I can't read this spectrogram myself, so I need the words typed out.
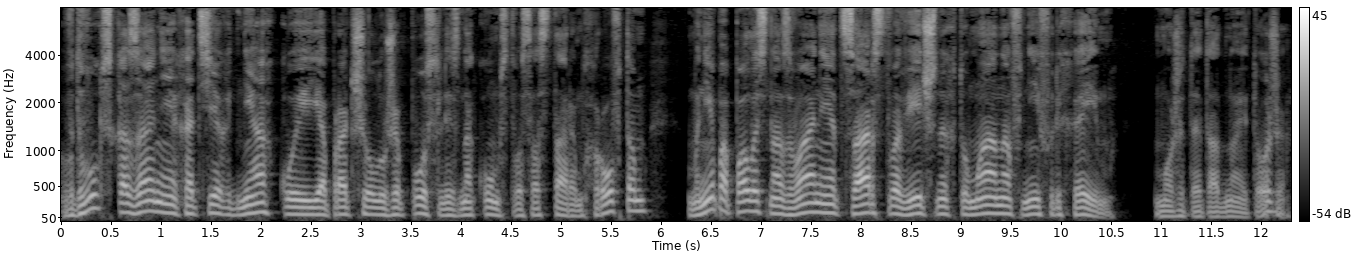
В двух сказаниях о тех днях, кои я прочел уже после знакомства со старым Хрофтом, мне попалось название «Царство вечных туманов Нифльхейм». Может, это одно и то же?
